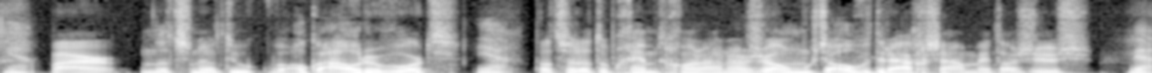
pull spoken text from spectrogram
Ja. Maar omdat ze natuurlijk ook ouder wordt, Ja. dat ze dat op een gegeven moment gewoon aan haar zoon moest overdragen samen met haar zus. Ja,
